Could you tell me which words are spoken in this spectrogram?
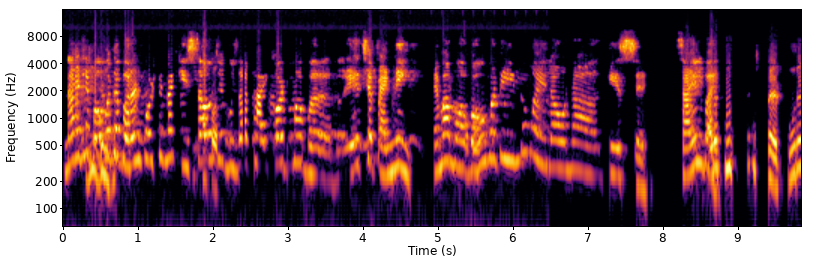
ના એટલે જી, બહુ બિલકુલ. બધા ભરણ પોષણના કિસ્સાઓ જે ગુજરાત હાઈકોર્ટમાં ભ- એ છે પેન્ડિંગ એમાં મ- બહુમતી હિન્દુ મહિલાઓના કેસ છે अरे સાહિલભાઈ पूरे देश में पूरे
